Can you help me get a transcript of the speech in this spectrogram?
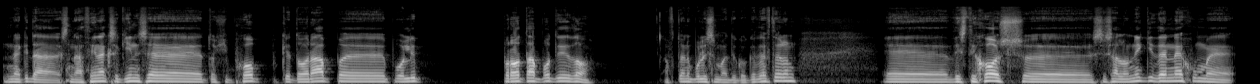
Ναι, κοίτα, στην Αθήνα ξεκίνησε το hip hop και το rap ε, πολύ πρώτα από ό,τι εδώ. Αυτό είναι πολύ σημαντικό. Και δεύτερον, ε, δυστυχώς ε, στη Σαλονίκη δεν έχουμε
